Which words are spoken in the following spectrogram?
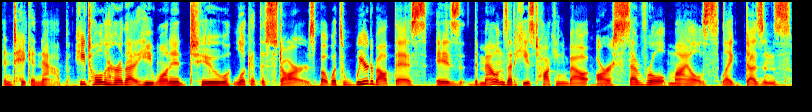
and take a nap. He told her that he wanted to look at the stars, but what's weird about this is the mountains that he's talking about are several miles, like dozens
